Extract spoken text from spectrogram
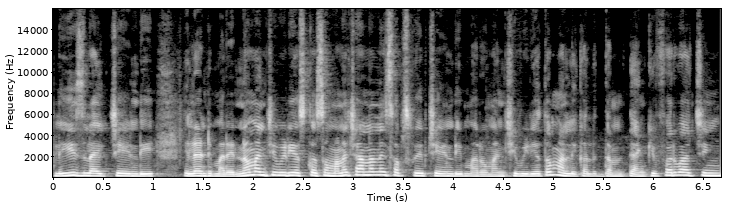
ప్లీజ్ లైక్ చేయండి. ఇలాంటి మరెన్నో మంచి వీడియోస్ కోసం మన ఛానల్ని సబ్స్క్రైబ్ చేయండి. మరో మంచి వీడియోతో మళ్ళీ కలుద్దాం. థ్యాంక్ యూ ఫర్ వాచింగ్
